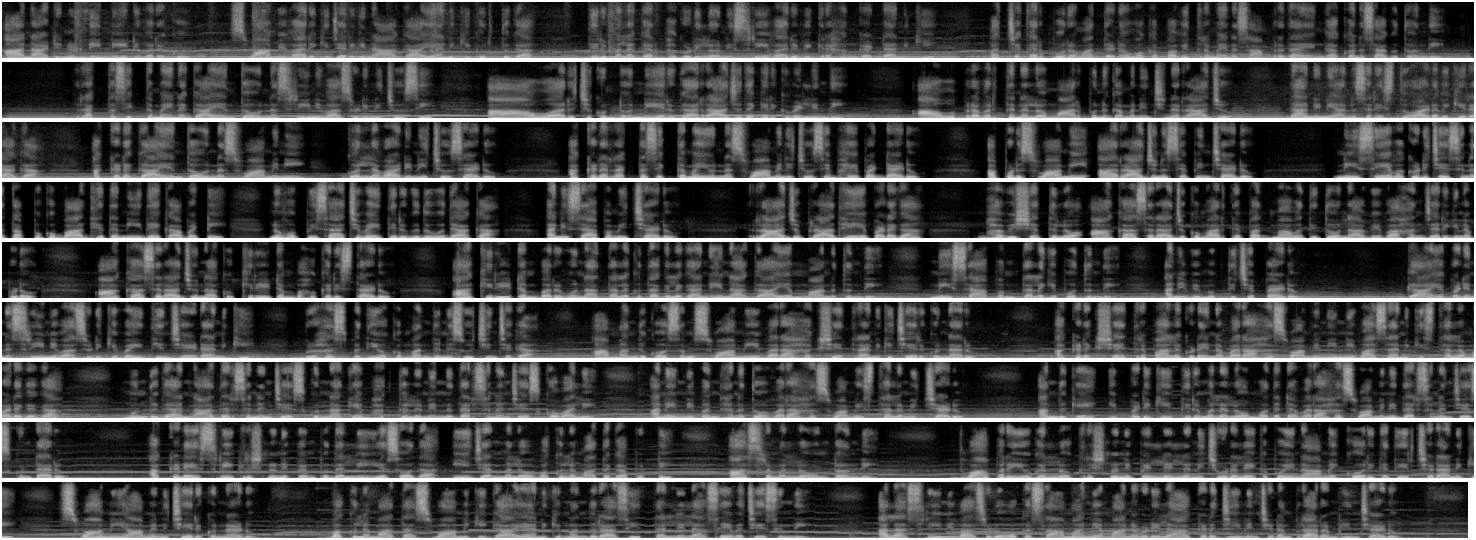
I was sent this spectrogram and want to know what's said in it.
ఆనాటి నుండి నేటి వరకు స్వామివారికి జరిగిన ఆ గాయానికి గుర్తుగా తిరుమల గర్భగుడిలోని శ్రీవారి విగ్రహం గడ్డానికి పచ్చకర్పూరం అద్దడం ఒక పవిత్రమైన సాంప్రదాయంగా కొనసాగుతోంది. రక్తసిక్తమైన గాయంతో ఉన్న శ్రీనివాసుడిని చూసి ఆ ఆవు అరుచుకుంటూ నేరుగా రాజు దగ్గరికి వెళ్ళింది. ఆవు ప్రవర్తనలో మార్పును గమనించిన రాజు దానిని అనుసరిస్తూ అడవికి రాగా అక్కడ గాయంతో ఉన్న స్వామిని గొల్లవాడిని చూశాడు. అక్కడ రక్తసిక్తమై ఉన్న స్వామిని చూసి భయపడ్డాడు. అప్పుడు స్వామి ఆ రాజును శపించాడు. నీ సేవకుడి చేసిన తప్పుకు బాధ్యత నీదే కాబట్టి నువ్వు పిశాచివై తిరుగుదువుదాకా అని శాపమిచ్చాడు. రాజు ప్రాధేయపడగా భవిష్యత్తులో ఆకాశరాజు కుమార్తె పద్మావతితో నా వివాహం జరిగినప్పుడు ఆకాశరాజు నాకు కిరీటం బహుకరిస్తాడు. ఆ కిరీటం బరువు నా తలకు తగలగానే నా గాయం మానుతుంది. నీ శాపం తలగిపోతుంది అని విముక్తి చెప్పాడు. గాయపడిన శ్రీనివాసుడికి వైద్యం చేయడానికి బృహస్పతి ఒక మందుని సూచించగా ఆ మందు కోసం స్వామి వరాహ క్షేత్రానికి చేరుకున్నారు. అక్కడ క్షేత్రపాలకుడైన వరాహస్వామిని నివాసానికి స్థలం అడగగా ముందుగా నా దర్శనం చేసుకున్నాకే భక్తులు నిన్ను దర్శనం చేసుకోవాలి అనే నిబంధనతో వరాహస్వామి స్థలమిచ్చాడు. అందుకే ఇప్పటికీ తిరుమలలో మొదట వరాహస్వామిని దర్శనం చేసుకుంటారు. అక్కడే శ్రీకృష్ణుని పెంపుదల్లి యశోద ఈ జన్మలో వకులమాతగా పుట్టి ఆశ్రమంలో ఉంటోంది. ద్వాపర యుగంలో కృష్ణుని పెళ్ళిళ్ళని చూడలేకపోయిన ఆమె కోరిక తీర్చడానికి స్వామి ఆమెను చేరుకున్నాడు. వకులమాత స్వామికి గాయానికి మందురాసి తల్లిలా సేవ చేసింది. అలా శ్రీనివాసుడు ఒక సామాన్య మానవుడిలా అక్కడ జీవించడం ప్రారంభించాడు.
